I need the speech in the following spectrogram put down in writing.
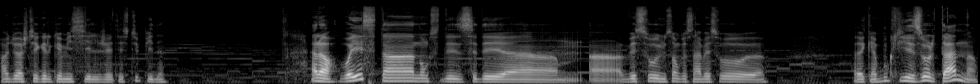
J'aurais dû acheter quelques missiles, j'ai été stupide. Alors, vous voyez, c'est un, donc c'est des, des euh, un vaisseau, il me semble que c'est un vaisseau euh, avec un bouclier Zoltan,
